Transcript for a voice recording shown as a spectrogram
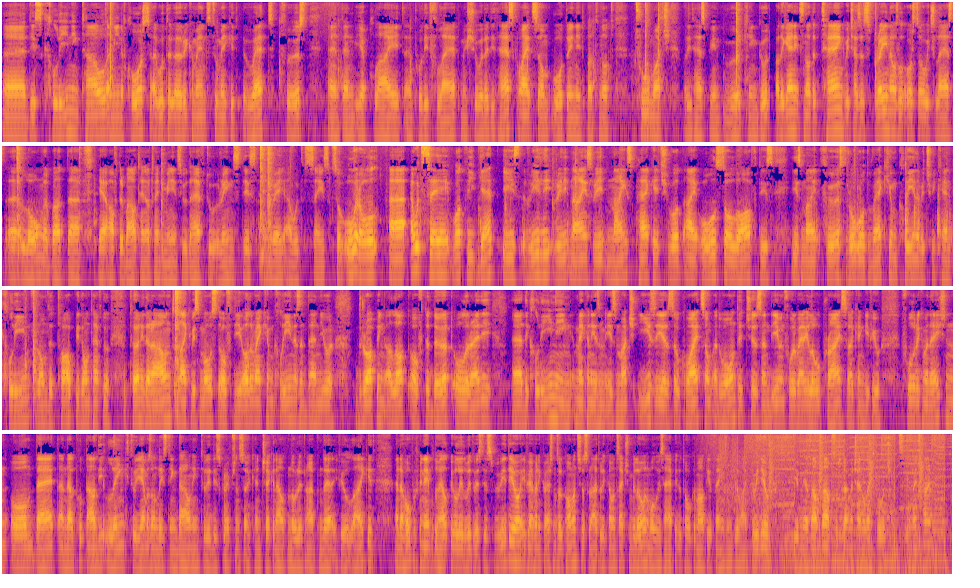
uh, this cleaning towel. I mean, of course, I would uh, recommend to make it wet first and then we apply it and put it flat make sure that it has quite some water in it but not too much but it has been working good. But again it's not a tank which has a spray nozzle or so which lasts uh, longer but uh, yeah after about 10 or 20 minutes you would have to rinse this anyway I would say. So overall uh, I would say what we get is really really nice really nice package. What I also love this is my first robot vacuum cleaner which we can clean from the top. We don't have to turn it around like with most of the other vacuum cleaners and then you're dropping a lot of the dirt already uh, the cleaning mechanism is much easier so quite some advantages and even for a very low price. So I can give you full recommendation on that and I'll put down the link to the Amazon listing down into the description so you can check it out and order it right from there if you like it. And I hope I've been able to help you a little bit with this video. If you have any questions or comments just write to the comment section below and I'm always happy to talk about these things. And if you like the video give me a thumbs up subscribe my channel. Thanks for watching see you next time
